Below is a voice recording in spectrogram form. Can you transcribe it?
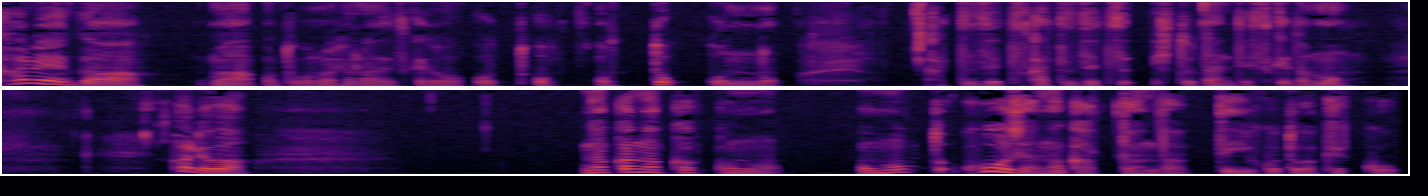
彼がまあ男の人なんですけど男の滑舌滑舌人なんですけども彼はなかなかこの思ったこうじゃなかったんだっていうことが結構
